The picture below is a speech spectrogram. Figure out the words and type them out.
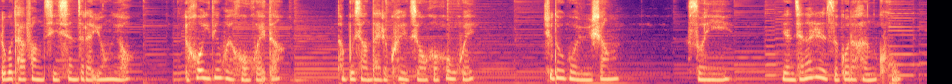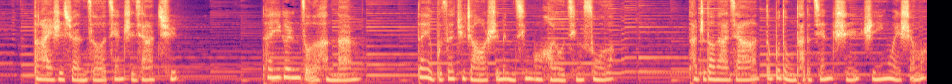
如果他放弃现在的拥有，以后一定会后悔的。他不想带着愧疚和后悔去度过余生，所以眼前的日子过得很苦，但还是选择坚持下去。他一个人走得很难。但也不再去找身边的亲朋好友倾诉了。他知道大家都不懂他的坚持是因为什么，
